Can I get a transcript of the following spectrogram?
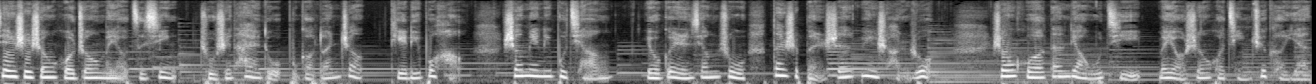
现实生活中没有自信，处事态度不够端正，体力不好，生命力不强，有贵人相助，但是本身运势很弱，生活单调无奇，没有生活情趣可言。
